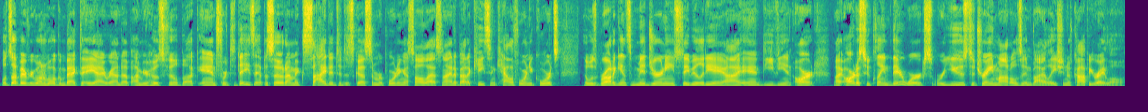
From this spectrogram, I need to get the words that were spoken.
What's up, everyone? Welcome back to AI Roundup. I'm your host, Phil Buck, and for today's episode, I'm excited to discuss some reporting I saw last night about a case in California courts that was brought against Midjourney, Stability AI, and DeviantArt by artists who claimed their works were used to train models in violation of copyright law.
